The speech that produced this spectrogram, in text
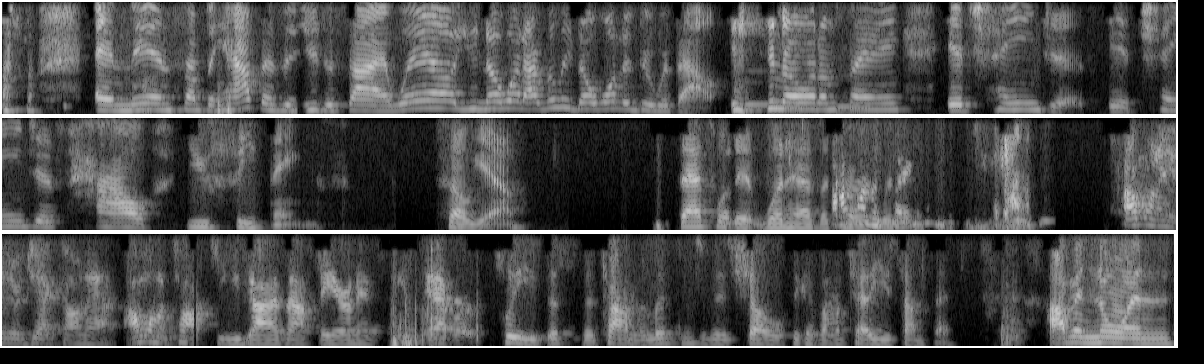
and then something happens and you decide well you know what? I really don't want to do without. You know what i'm mm-hmm. saying? It changes. It changes how you see things. So yeah. That's what it what has occurred with me I want to interject on that. I want to talk to you guys out there, and if you ever, please, this is the time to listen to this show because I'm to tell you something. I've been knowing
